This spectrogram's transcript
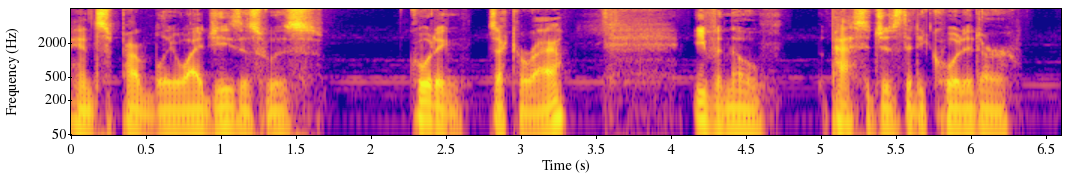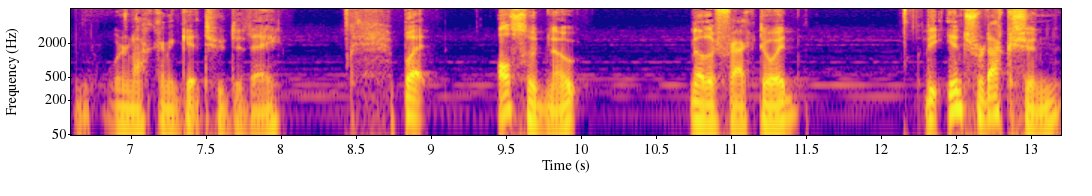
hence probably why Jesus was quoting Zechariah, even though the passages that he quoted are we're not going to get to today. But also note another factoid the introduction,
